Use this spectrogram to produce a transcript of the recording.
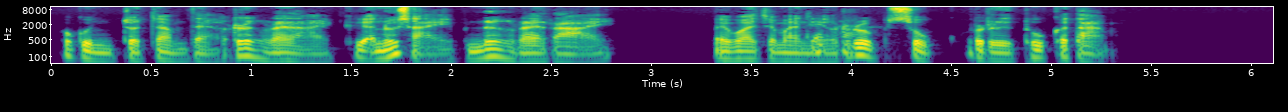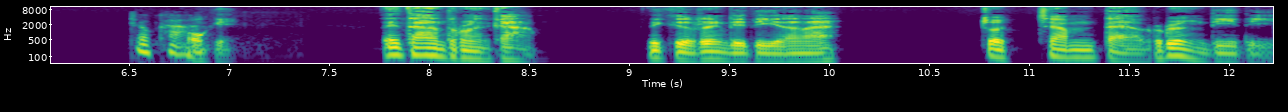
เพราะคุณจดจำแต่เรื่องร้ายๆคืออนุสัยเป็นเรื่องร้ายๆไม่ว่าจะมาในรูปสุขหรือทุกข์ก็ตาม เจ้าค่ะโอเคในทางตรงกันข้ามนี่คือเรื่องดีๆแล้วนะจดจำแต่เรื่องดี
